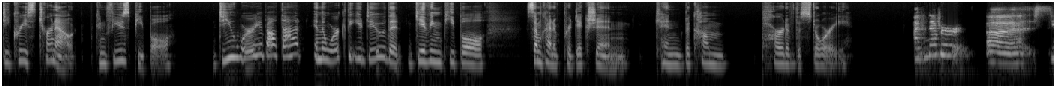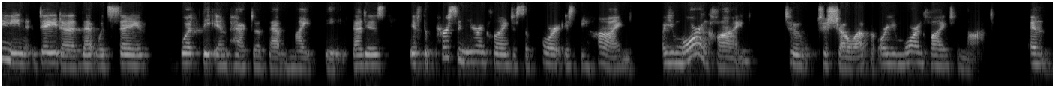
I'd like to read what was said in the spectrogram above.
decrease turnout confuse people do you worry about that in the work that you do that giving people some kind of prediction can become part of the story? I've never uh, seen data that would say what the impact of that might be. That is, if the person you're inclined to support is behind, are you more inclined to to show up, or are you more inclined to not? And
